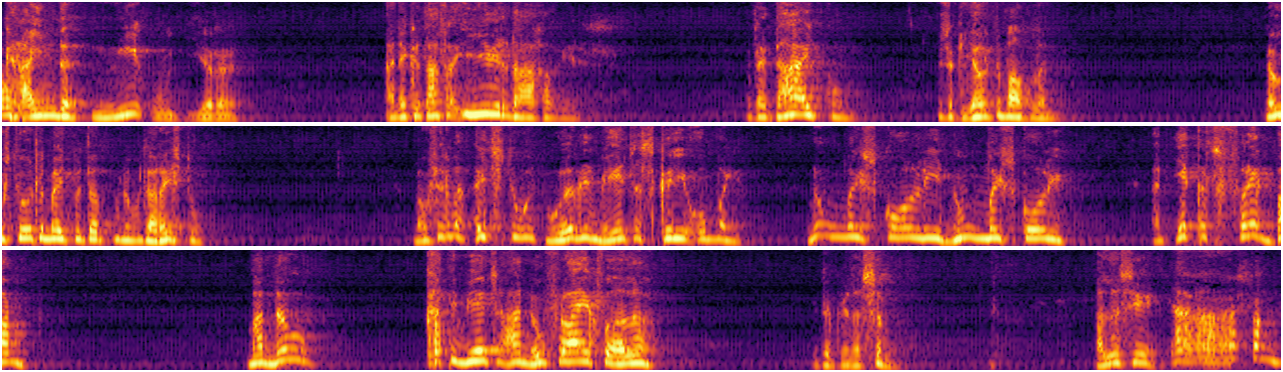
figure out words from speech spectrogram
Oh. grinde. Nee, o, Here. En ek het daar vir ure daar gewees. Want ek daar uitkom, is ek heeltemal blind. Nou stoot hulle my met op met 'n reis toe. Nou sê hulle my uitstoot, hoor die mense skree om my. Noem my skollie, noem my skollie. En ek is vrek bang. Maar nou kat die mense aan, nou vra ek vir hulle. Moet ek wil sing? Hulle sê, ja, sing.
